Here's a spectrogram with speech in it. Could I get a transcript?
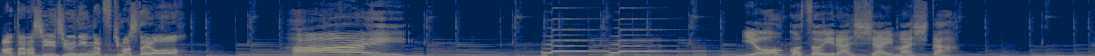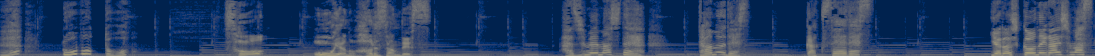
新しい住人がつきましたよはーい。ようこそいらっしゃいました。えロボット？そう大家のハルさんですはじめまして、タムです。学生です。よろしくお願いします。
